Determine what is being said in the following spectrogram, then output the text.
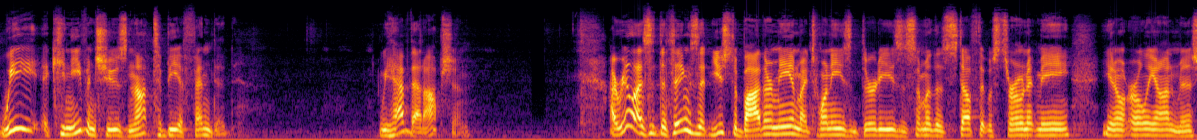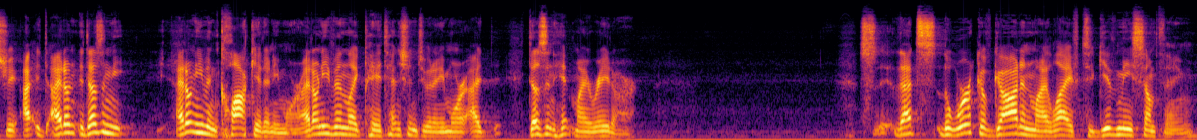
We can even choose not to be offended. We have that option. I realized that the things that used to bother me in my 20s and 30s and some of the stuff that was thrown at me, you know, early on in ministry, I, I don't, it doesn't, I don't even clock it anymore. I don't even like pay attention to it anymore. I, it doesn't hit my radar. So that's the work of God in my life to give me something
